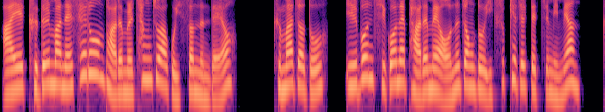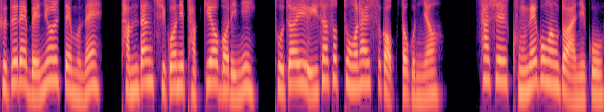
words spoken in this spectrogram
아예 그들만의 새로운 발음을 창조하고 있었는데요. 그마저도 일본 직원의 발음에 어느 정도 익숙해질 때쯤이면 그들의 매뉴얼 때문에 담당 직원이 바뀌어 버리니 도저히 의사소통을 할 수가 없더군요. 사실 국내 공항도 아니고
